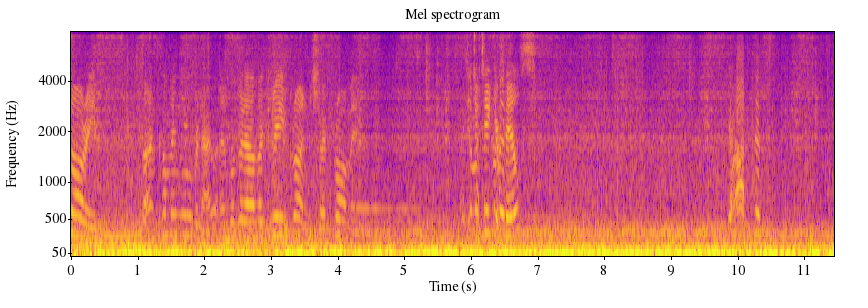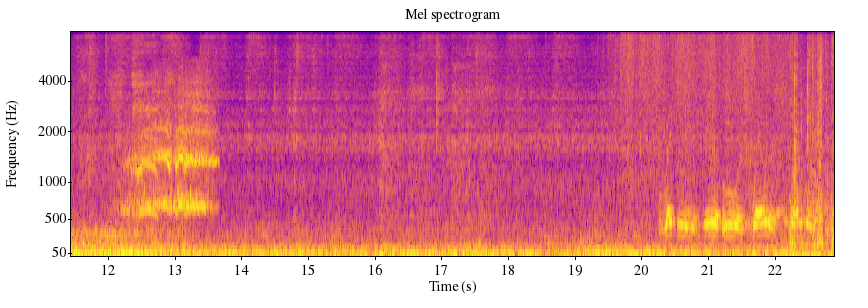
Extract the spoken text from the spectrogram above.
sorry, but I'm coming over now and we're going to have a great brunch, I promise. Did you take your pills? You have to... Readily available as well as further.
